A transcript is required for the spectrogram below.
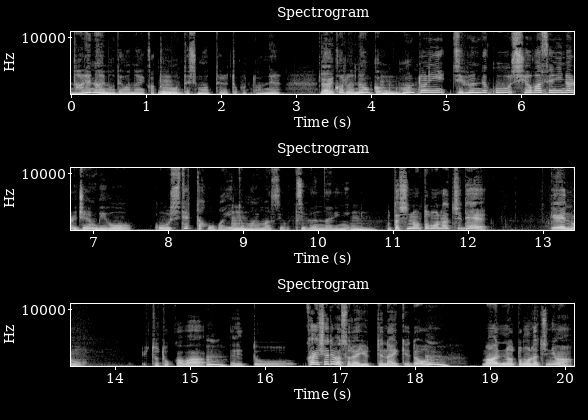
なれないのではないかと思ってしまってるってことはね。だだからなんかうん本当に自分でこう幸せになる準備をこうしてった方がいいと思いますよ、自分なりにう。ん、私の友達でゲイの人とかは、うん。えっ、と会社ではそれは言ってないけど、うん。周りの友達には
